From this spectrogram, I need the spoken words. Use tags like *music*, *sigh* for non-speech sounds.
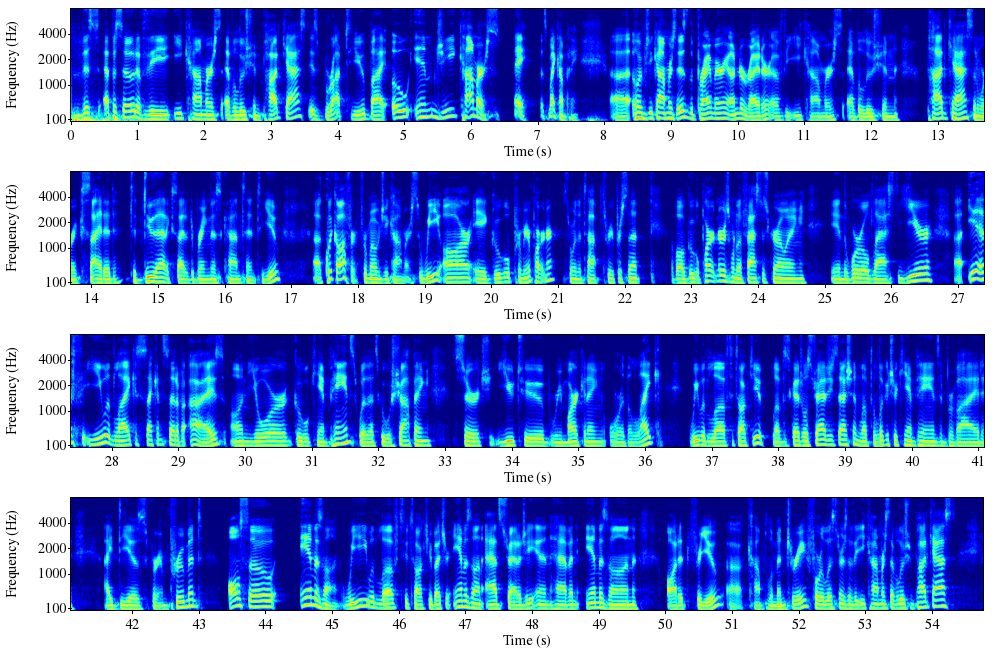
This episode of the e commerce evolution podcast is brought to you by OMG Commerce. Hey, that's my company. Uh, OMG Commerce is the primary underwriter of the e commerce evolution podcast, and we're excited to do that, excited to bring this content to you. A quick offer from OMG Commerce. We are a Google Premier Partner, so we're in the top 3% of all Google partners, one of the fastest growing in the world last year. Uh, if you would like a second set of eyes on your Google campaigns, whether that's Google Shopping, search, YouTube, remarketing, or the like, we would love to talk to you. Love to schedule a strategy session, love to look at your campaigns and provide ideas for improvement. Also, Amazon. We would love to talk to you about your Amazon ad strategy and have an Amazon audit for you, uh, complimentary for listeners of the e commerce evolution podcast.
